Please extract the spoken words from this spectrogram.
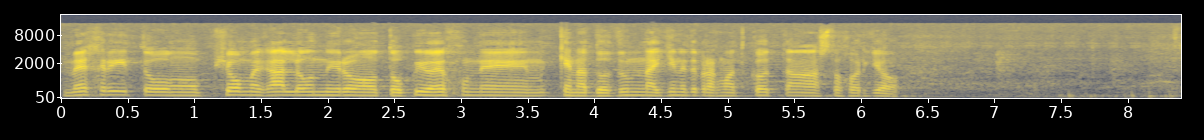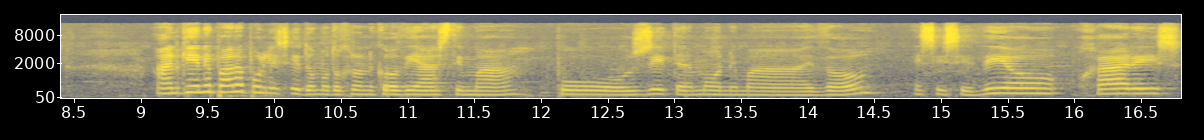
μέχρι το πιο μεγάλο όνειρο το οποίο έχουν και να το δουν να γίνεται πραγματικότητα στο χωριό. Αν και είναι πάρα πολύ σύντομο το χρονικό διάστημα που ζείτε μόνιμα εδώ, εσείς οι δύο, ο Χάρης,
